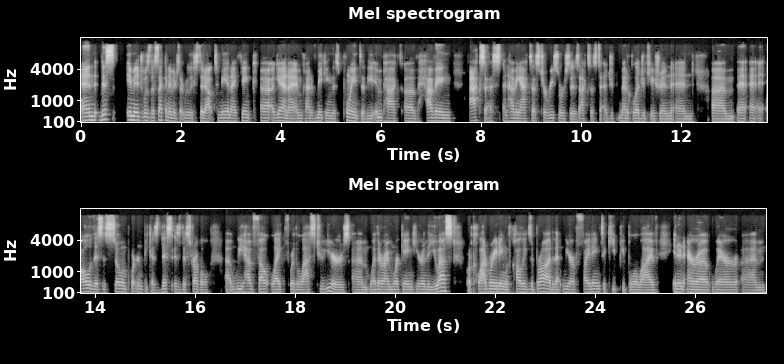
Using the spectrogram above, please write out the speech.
And this image was the second image that really stood out to me. And I think, uh, again, I am kind of making this point of the impact of having access and having access to resources, access to edu- medical education, and um, a- a- all of this is so important because this is the struggle. Uh, we have felt like for the last two years, um, whether I'm working here in the US or collaborating with colleagues abroad, that we are fighting to keep people alive in an era where um,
